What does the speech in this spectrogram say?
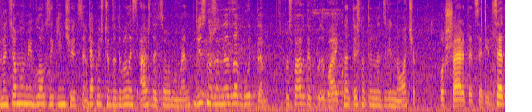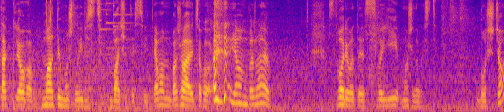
На цьому мій влог закінчується. Дякую, що додивились аж до цього моменту. Звісно ж, не забудьте поставити вподобайку, натиснути на дзвіночок, поширити це відео. Це так кльово мати можливість бачити світ. Я вам бажаю цього. Я вам бажаю створювати свої можливості. Бо що?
